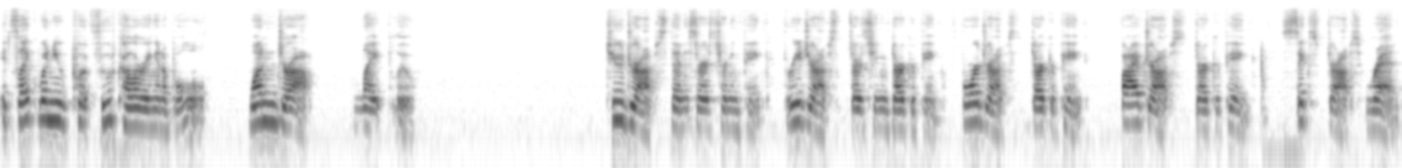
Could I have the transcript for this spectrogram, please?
it's like when you put food coloring in a bowl one drop, light blue. Two drops, then it starts turning pink. Three drops, starts turning darker pink. Four drops, darker pink. Five drops, darker pink. Six drops, red.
